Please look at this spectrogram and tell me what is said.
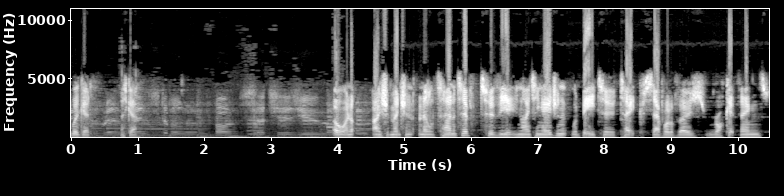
We're good. Let's go. Oh, and I should mention, an alternative to the igniting agent would be to take several of those rocket things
